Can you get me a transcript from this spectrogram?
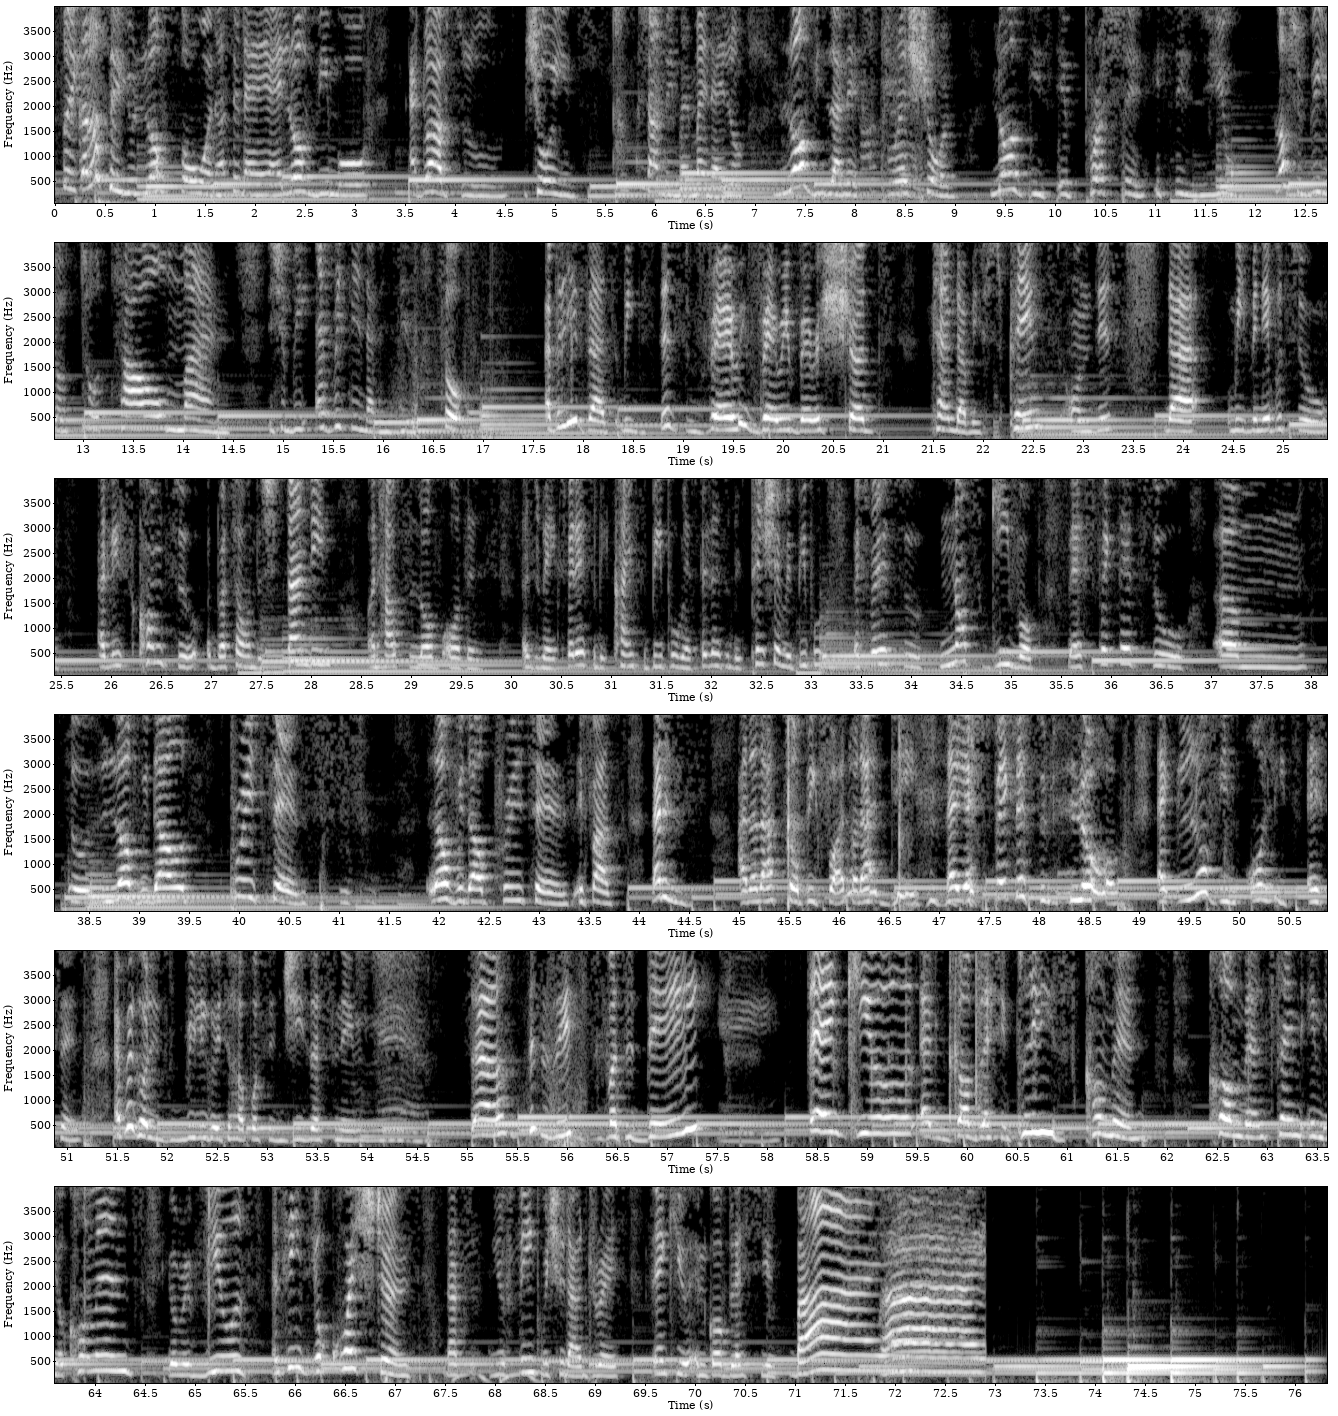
So you cannot say you love someone and say that "Eh, I love him or I don't have to show it. I shan't know in my mind I love. Love is an expression. Love is a person. It is you. Love should be your total man. It should be everything that is you. So I believe that with this very, very, very short time that we've spent on this, that we've been able to at least come to a better understanding on how to love others. As we're expected to be kind to people, we're expected to be patient with people, we're expected to not give up, we're expected to um to love without pretense. Love without pretense. In fact, that is another topic for another day. that you're expected to love, like love in all its essence. I pray God is really going to help us in Jesus' name. Amen. So, this is it for today. Thank you and God bless you. Please comment, comment, send in your comments, your reviews, and things, your questions that you think we should address. Thank you and God bless you. Bye. Bye.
